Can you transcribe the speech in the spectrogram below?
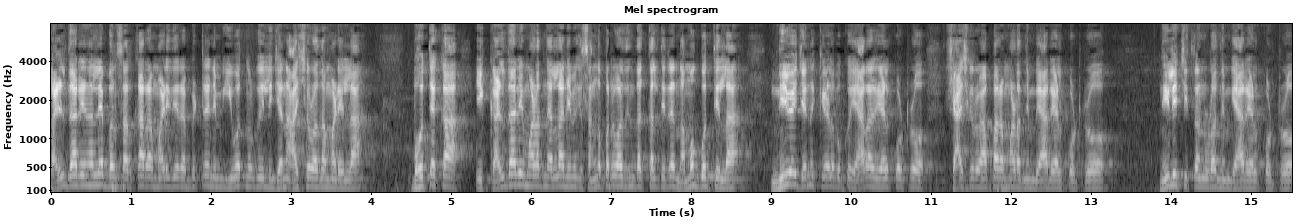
ಕಳ್ದಾರಿನಲ್ಲೇ ಬಂದು ಸರ್ಕಾರ ಮಾಡಿದ್ದೀರಾ ಬಿಟ್ಟರೆ ನಿಮ್ಗೆ ಇವತ್ತಿನವರೆಗೂ ಇಲ್ಲಿ ಜನ ಆಶೀರ್ವಾದ ಮಾಡಿಲ್ಲ. ಬಹುತೇಕ ಈ ಕಳ್ದಾರಿ ಮಾಡೋದನ್ನೆಲ್ಲ ನಿಮಗೆ ಸಂಘ ಪರಿವಾರದಿಂದ ಕಲ್ತಿದ್ರೆ ನಮಗೆ ಗೊತ್ತಿಲ್ಲ. ನೀವೇ ಜನಕ್ಕೆ ಕೇಳಬೇಕು ಯಾರು ಹೇಳ್ಕೊಟ್ರು? ಶಾಸಕರು ವ್ಯಾಪಾರ ಮಾಡೋದು ನಿಮ್ಗೆ ಯಾರು ಹೇಳ್ಕೊಟ್ರು? ನೀಲಿ ಚಿತ್ರ ನೋಡೋದು ನಿಮ್ಗೆ ಯಾರು ಹೇಳ್ಕೊಟ್ರು?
